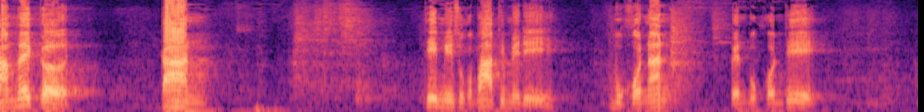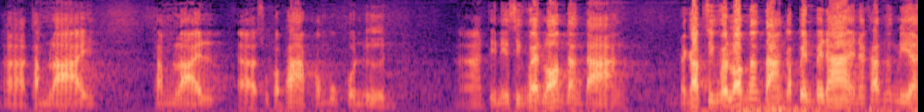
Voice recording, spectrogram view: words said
ทำให้เกิดการที่มีสุขภาพที่ไม่ดี บุคคลนั้นเป็นบุคคลที่ทำลายทำลายสุขภาพของบุคคลอื่น ทีนี้สิ่งแวดล้อมต่างๆ นะครับสิ่งแวดล้อมต่างๆ ก็เป็นไปได้นะครับนักเรียน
